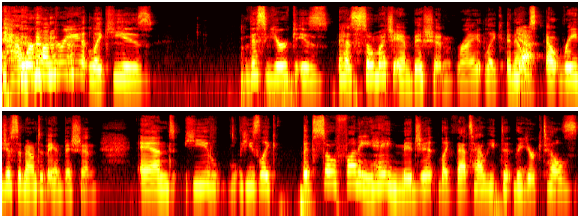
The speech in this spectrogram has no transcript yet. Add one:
power hungry. like he is. This Yeerk is has so much ambition, right? Like an Yeah. outs- outrageous amount of ambition, and he he's like, it's so funny. Hey, midget! Like that's how he t- the Yeerk tells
